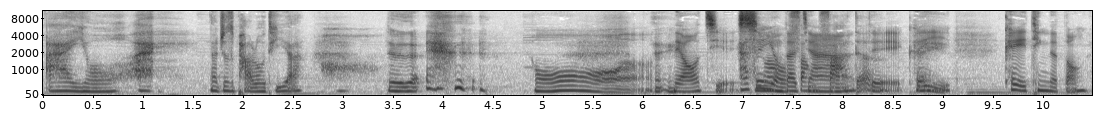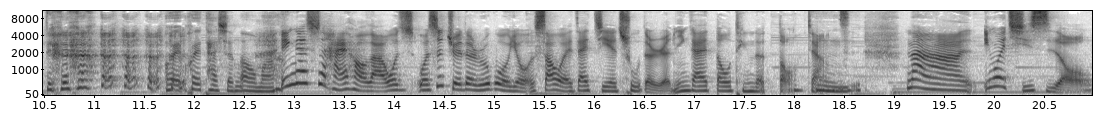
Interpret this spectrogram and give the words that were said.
哎呦，哎，那就是爬楼梯啊。对不对？哦，了解，它是有方法的，对，可以可以听得懂。会会太深奥吗？应该是还好啦。我我是觉得，如果有稍微在接触的人，应该都听得懂这样子。嗯、那因为其实哦，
